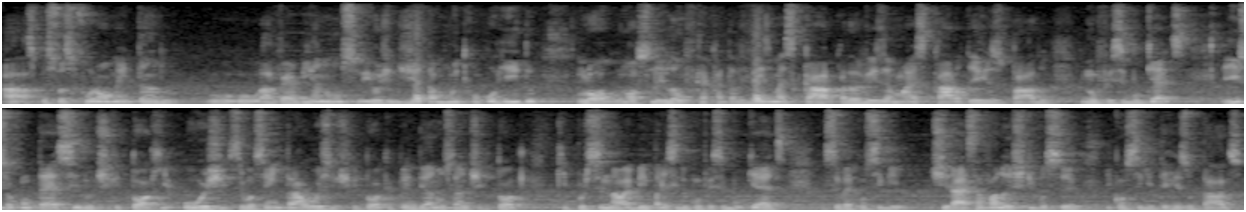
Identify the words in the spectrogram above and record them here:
as pessoas foram aumentando o, o, a verba em anúncio e hoje em dia está muito concorrido, logo o nosso leilão fica cada vez mais caro, cada vez é mais caro ter resultado no Facebook Ads. E isso acontece no TikTok hoje. Se você entrar hoje no TikTok, aprender a anunciar no TikTok, que por sinal é bem parecido com o Facebook Ads, você vai conseguir tirar essa avalanche de você e conseguir ter resultados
